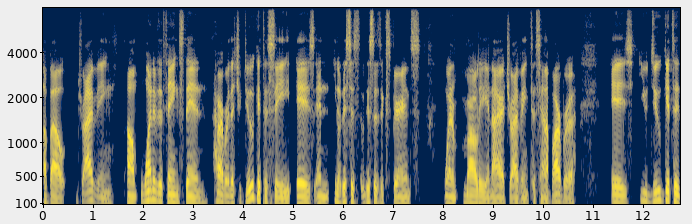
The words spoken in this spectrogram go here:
about driving, Um, one of the things then, however, that you do get to see is, and you know, this is this is experience when Marley and I are driving to Santa Barbara, is you do get to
